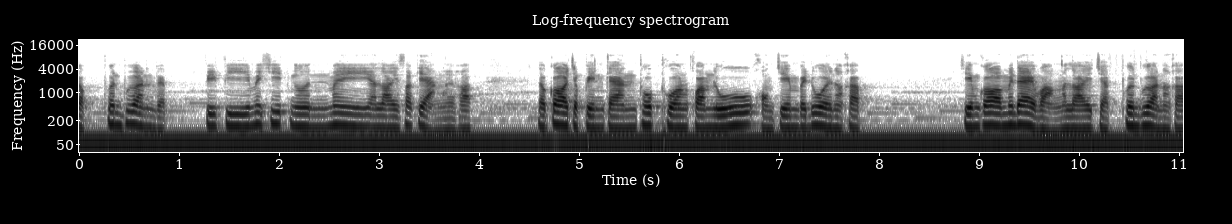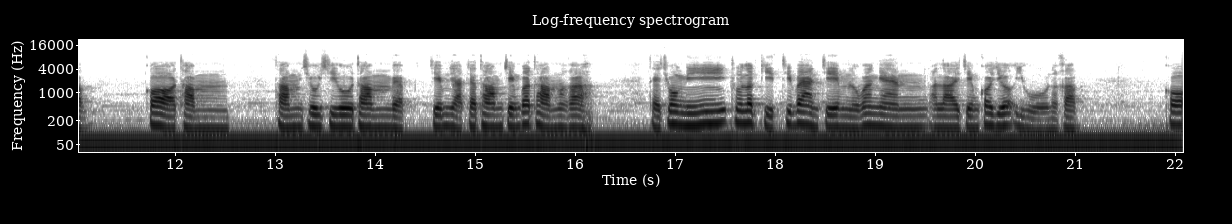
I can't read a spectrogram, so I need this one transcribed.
กับเพื่อนๆแบบฟรีๆไม่คิดเงินไม่อะไรสักอย่างเลยครับ แล้วก็จะเป็นการทบทวนความรู้ของเจมไปด้วยนะครับ เจมก็ไม่ได้หวังอะไรจากเพื่อนๆนะครับ ก็ทำทำชิวๆทำแบบเจมอยากจะทำเจมก็ทำนะครับ แต่ช่วงนี้ธุรกิจที่บ้านเจมหรือว่างานอะไรเจมก็เยอะอยู่นะครับ ก็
